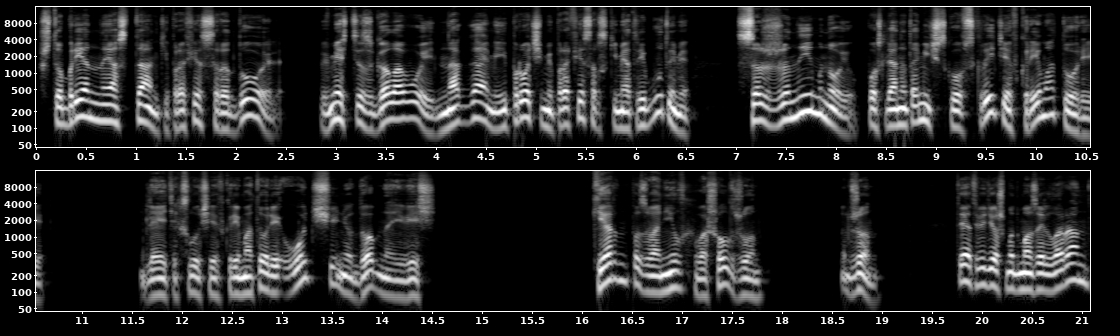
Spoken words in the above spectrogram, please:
что бренные останки профессора Дойля вместе с головой, ногами и прочими профессорскими атрибутами сожжены мною после анатомического вскрытия в крематории. Для этих случаев крематорий очень удобная вещь. Керн позвонил, вошел Джон. «Джон, ты отведешь мадемуазель Лоран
